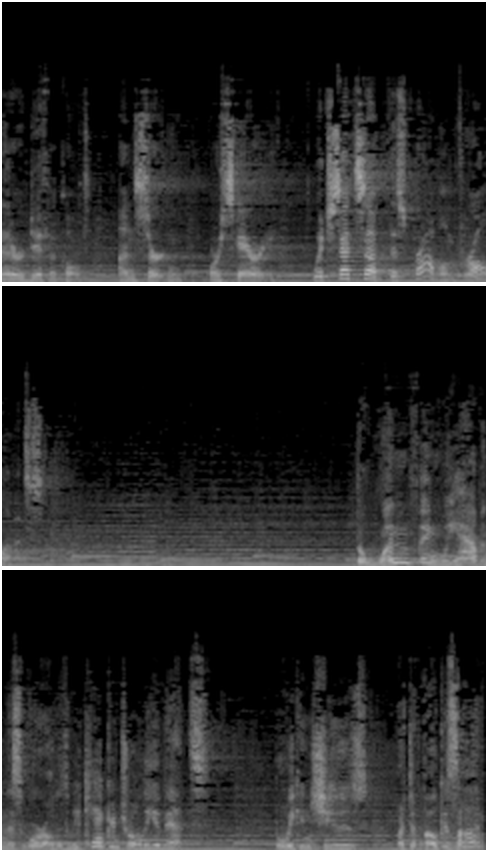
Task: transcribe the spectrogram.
that are difficult, uncertain, or scary, which sets up this problem for all of us. The one thing we have in this world is we can't control the events, but we can choose what to focus on,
